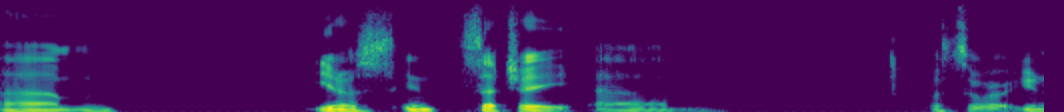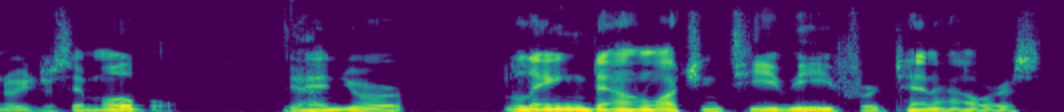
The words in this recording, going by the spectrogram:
um, you know, in such a um, what's the word? You know, you're just immobile, Yeah. and you're laying down watching TV for ten hours.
